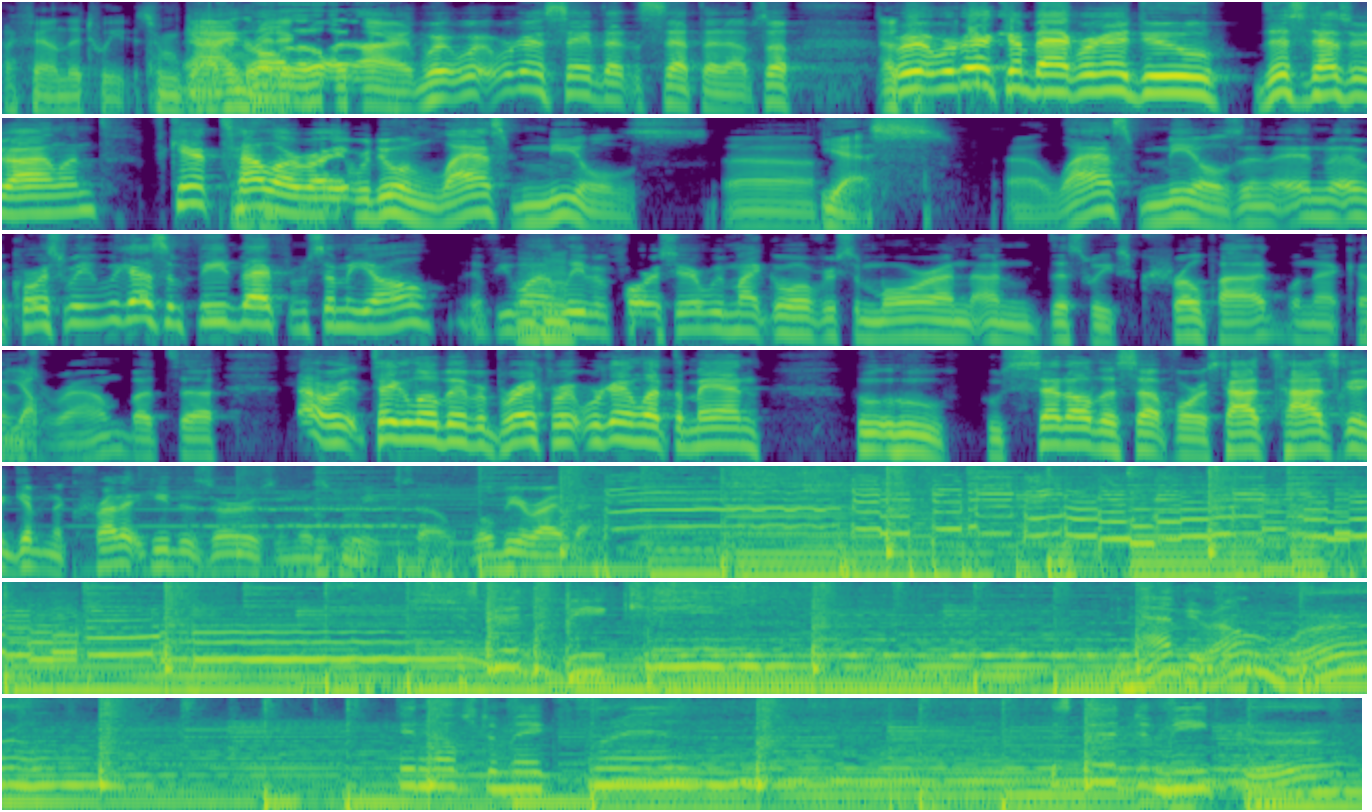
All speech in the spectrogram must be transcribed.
I found the tweet. It's from All right, Gavin Riddick. hold- all right. We're, we're, we're gonna save that to set that up. So Okay. we're, we're gonna come back. We're gonna do this desert island. If you can't tell already, we're doing last meals. Uh, Yes. uh, last meals and, and of course we, we got some feedback from some of y'all if you want to Mhm. leave it for us here we might go over some more on, on this week's crow pod when that comes Yep. around but uh now we're gonna take a little bit of a break we're, we're gonna let the man who who who set all this up for us todd todd's gonna give him the credit he deserves in this tweet so we'll be right back It's good to be king and have your own world. It helps to make friends. It's good to meet girls.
